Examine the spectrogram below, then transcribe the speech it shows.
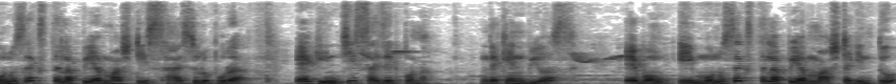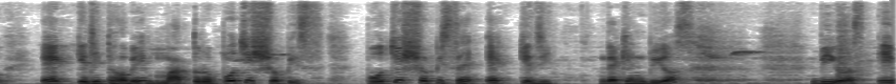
মনুসেক্স তেলাপিয়া মাছটির সাইজ হলো পুরা এক ইঞ্চি সাইজের পোনা। দেখেন বিয়স এবং এই মনুসেক্স তেলাপিয়া মাছটা কিন্তু এক কেজিতে হবে মাত্র পঁচিশশো পিস। পঁচিশশো পিসে এক কেজি। দেখেন বিয়স বিয়স এই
